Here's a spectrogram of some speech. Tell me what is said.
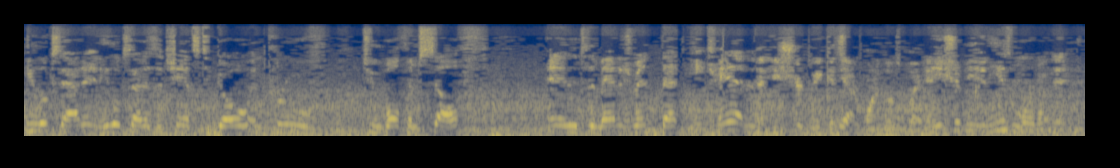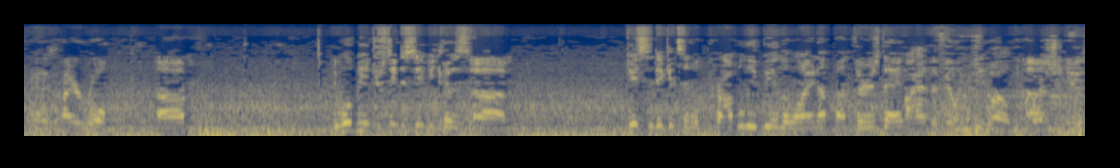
he looks at it and he looks at it as a chance to go and prove to both himself and to the management that he can and he should be considered Yeah. one of those players. and he should be, and he's more of a has a higher role. Um, it will be interesting to see because um, Jason Dickinson will probably be in the lineup on Thursday. I had the feeling as well. The question is,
